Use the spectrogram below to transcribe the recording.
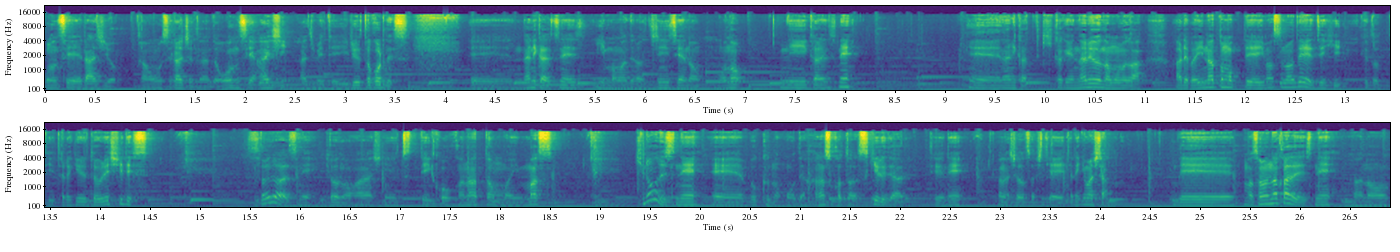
音声ラジオ音声ラジオなんで音声配信始めているところです、えー、何かですね今までの人生のものにからですねえー、何かきっかけになるようなものがあればいいなと思っていますので、ぜひ受け取っていただけると嬉しいです。それではですね、今日のお話に移っていこうかなと思います。昨日ですね、えー、僕の方で話すことはスキルであるっていうね、話をさせていただきました。で、まあ、その中でですね、あの、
